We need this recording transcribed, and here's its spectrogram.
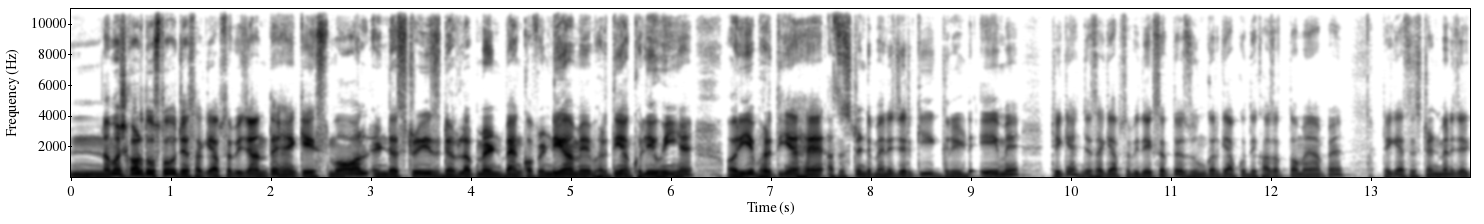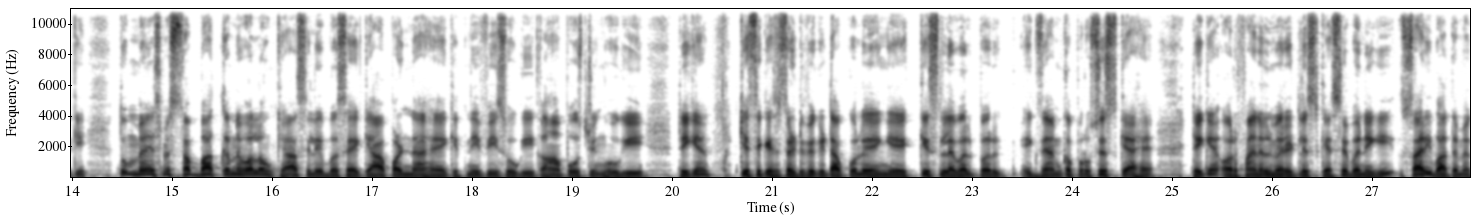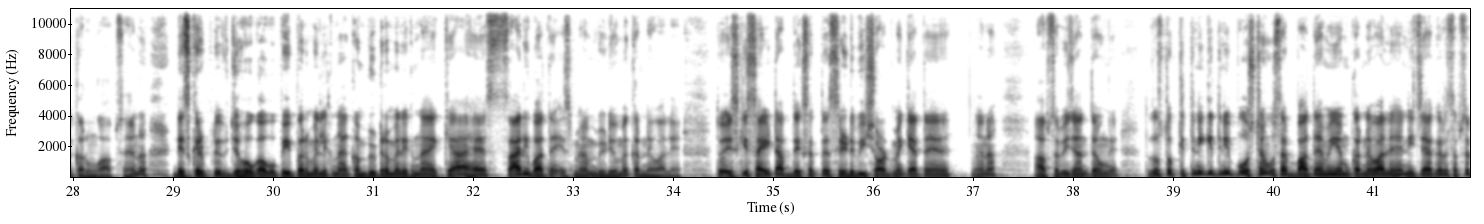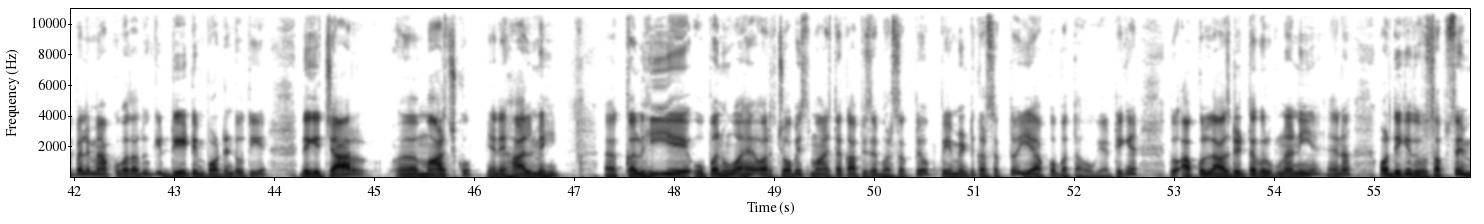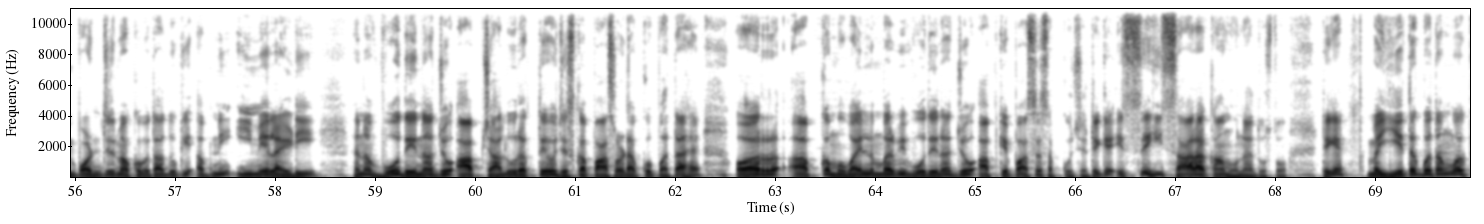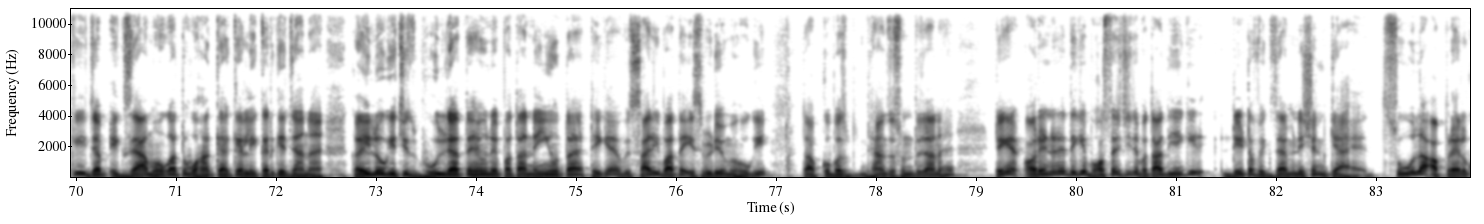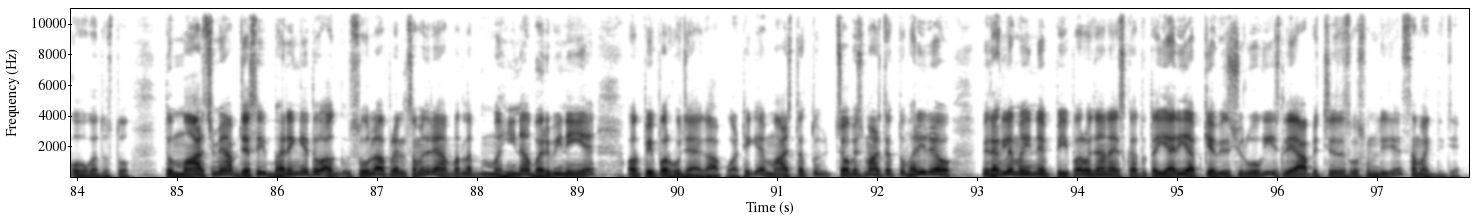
नमस्कार दोस्तों, जैसा कि आप सभी जानते हैं कि Small Industries Development Bank of India में भर्तियाँ खुली हुई हैं और ये भर्तियाँ हैं असिस्टेंट मैनेजर की ग्रेड ए में, ठीक है? जैसा कि आप सभी देख सकते हो जूम करके आपको दिखा सकता हूँ मैं यहाँ पे, ठीक है? असिस्टेंट मैनेजर की। तो मैं इसमें सब बात करने वाला हूँ, क्या सिलेबस है, क्या पढ़ना है, कितनी फ़ीस होगी, कहाँ पोस्टिंग होगी, ठीक है? कैसे कैसे सर्टिफिकेट आपको लेंगे, किस लेवल पर एग्ज़ाम का प्रोसेस क्या है, ठीक है? और फाइनल मेरिट लिस्ट कैसे बनेगी, सारी बातें मैं करूँगा आपसे, है ना? डिस्क्रिप्टिव जो होगा वो पेपर में लिखना है कंप्यूटर में लिखना है, क्या है, सारी बातें इसमें हम वीडियो में करने वाले हैं। तो इसकी साइट आप देख सकते हैं सिड भी शॉर्ट में कहते हैं, है ना? आप सभी जानते होंगे। तो दोस्तों, कितनी कितनी पोस्ट हैं, वो सब बातें हमें हम करने वाले हैं। नीचे आकर सबसे पहले मैं आपको बता दूँ कि डेट इंपॉर्टेंट होती है। देखिए, चार मार्च को, यानी हाल में ही कल ही ये ओपन हुआ है और 24 मार्च तक आप इसे भर सकते हो, पेमेंट कर सकते हो, ये आपको पता हो गया, ठीक है? तो आपको लास्ट डेट तक रुकना नहीं है है ना? और देखिए दोस्तों, सबसे इंपॉर्टेंट चीज़ मैं आपको बता दूँ कि अपनी ईमेल आईडी, है ना, वो देना जो आप चालू रखते हो, जिसका पासवर्ड आपको पता है, और आपका मोबाइल नंबर भी वो देना जो आपके पास है, सब कुछ है, ठीक है? इससे ही सारा काम होना है दोस्तों, ठीक है? मैं ये तक बताऊँगा कि जब एग्ज़ाम होगा तो वहाँ क्या क्या लेकर के जाना है। कई लोग ये चीज़ भूल जाते हैं, उन्हें पता नहीं होता है, ठीक है? सारी बातें इस वीडियो में होगी। तो आपको बस ध्यान से सुनते जाना है, ठीक है? और इन्होंने देखिए बहुत सारी चीज़ें बता दी हैं कि डेट ऑफ़ एग्जामिनेशन क्या है। सोलह अप्रैल को होगा दोस्तों। तो मार्च में आप जैसे ही भरेंगे तो सोलह अप्रैल, समझ रहे हैं आप? मतलब महीना भर भी नहीं है और पेपर हो जाएगा आपका, ठीक है? मार्च तक तो चौबीस मार्च तक तो भर ही रहे हो। फिर अगले महीने पेपर हो जाना इसका तो तैयारी आपकी अभी से शुरू होगी, इसलिए आप अच्छे से इसको सुन लीजिए, समझ लीजिए।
